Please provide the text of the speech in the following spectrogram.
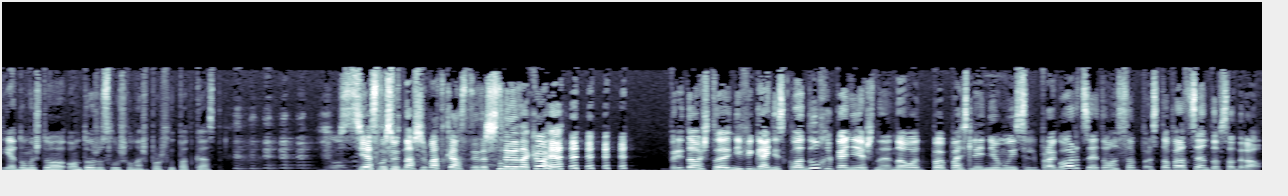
Я думаю, что он тоже слушал наш прошлый подкаст. Все слушают наши подкасты. Это что это такое? При том, что нифига не складуха, конечно, но вот по последнюю мысль про горца, это он сто процентов содрал.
